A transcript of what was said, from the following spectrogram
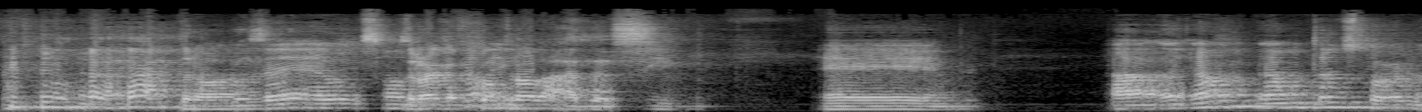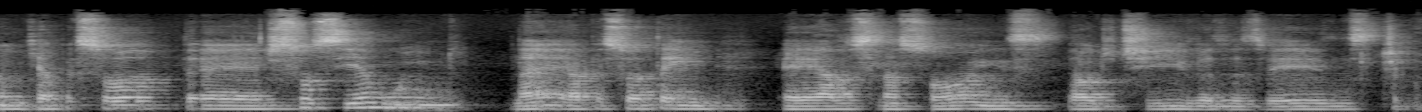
Drogas é, é- são as Drogas controladas. Sim. É, é, um, é um transtorno em que a pessoa é, dissocia muito, né? A pessoa tem é, alucinações auditivas, às vezes. Tipo,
